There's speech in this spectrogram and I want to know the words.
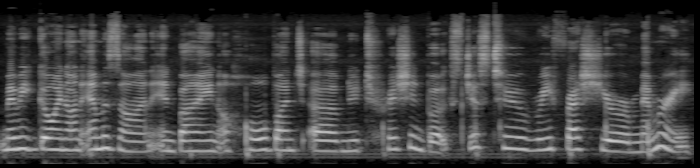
maybe going on Amazon and buying a whole bunch of nutrition books just to refresh your memory,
